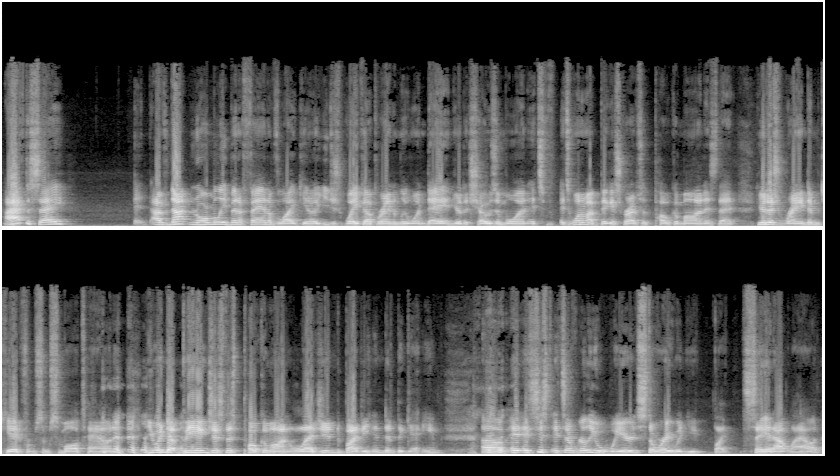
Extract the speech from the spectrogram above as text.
I have to say, I've not normally been a fan of like you know you just wake up randomly one day and you're the chosen one. It's it's one of my biggest gripes with Pokemon is that you're this random kid from some small town and you end up being just this Pokemon legend by the end of the game. Um, it- it's just it's a really weird story when you like say it out loud.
